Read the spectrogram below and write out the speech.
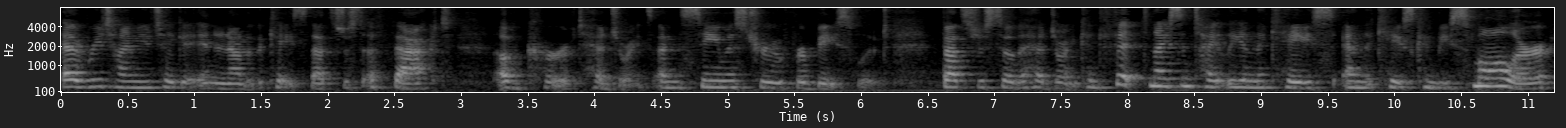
every time you take it in and out of the case. That's just a fact of curved head joints. And the same is true for bass flute. That's just so the head joint can fit nice and tightly in the case and the case can be smaller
